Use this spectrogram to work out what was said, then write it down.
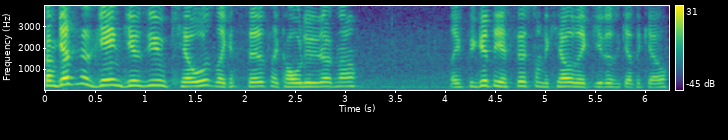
So I'm guessing this game gives you kills, like assists, like Call of Duty does now. Like if you get the assist on the kill, like you just get the kill.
